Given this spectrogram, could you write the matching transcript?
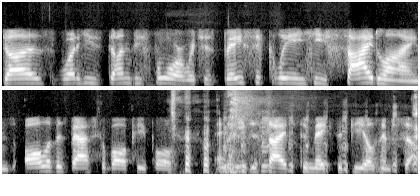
does what he's done before, which is basically he sidelines all of his basketball people and he decides to make the deal himself.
